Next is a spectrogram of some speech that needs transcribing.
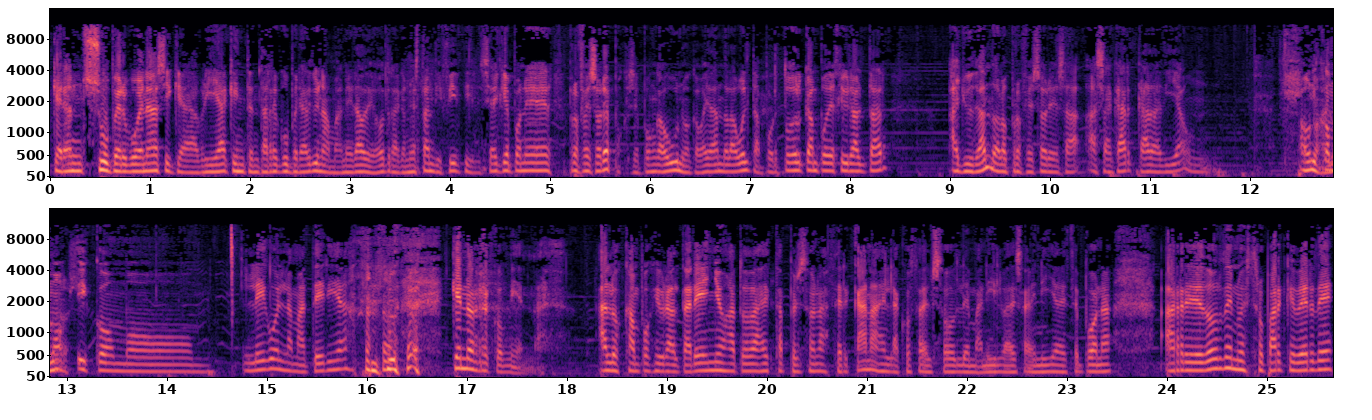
que eran súper buenas y que habría que intentar recuperar de una manera o de otra, que no es tan difícil. Si hay que poner profesores, pues que se ponga uno que vaya dando la vuelta por todo el campo de Gibraltar, ayudando a los profesores a, a sacar cada día un, a Y unos como, alumnos. y como lego en la materia, ¿qué nos recomiendas? A los campos gibraltareños, a todas estas personas cercanas en la Costa del Sol, de Manilva, de Sabenilla, de Estepona, alrededor de nuestro Parque Verde,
